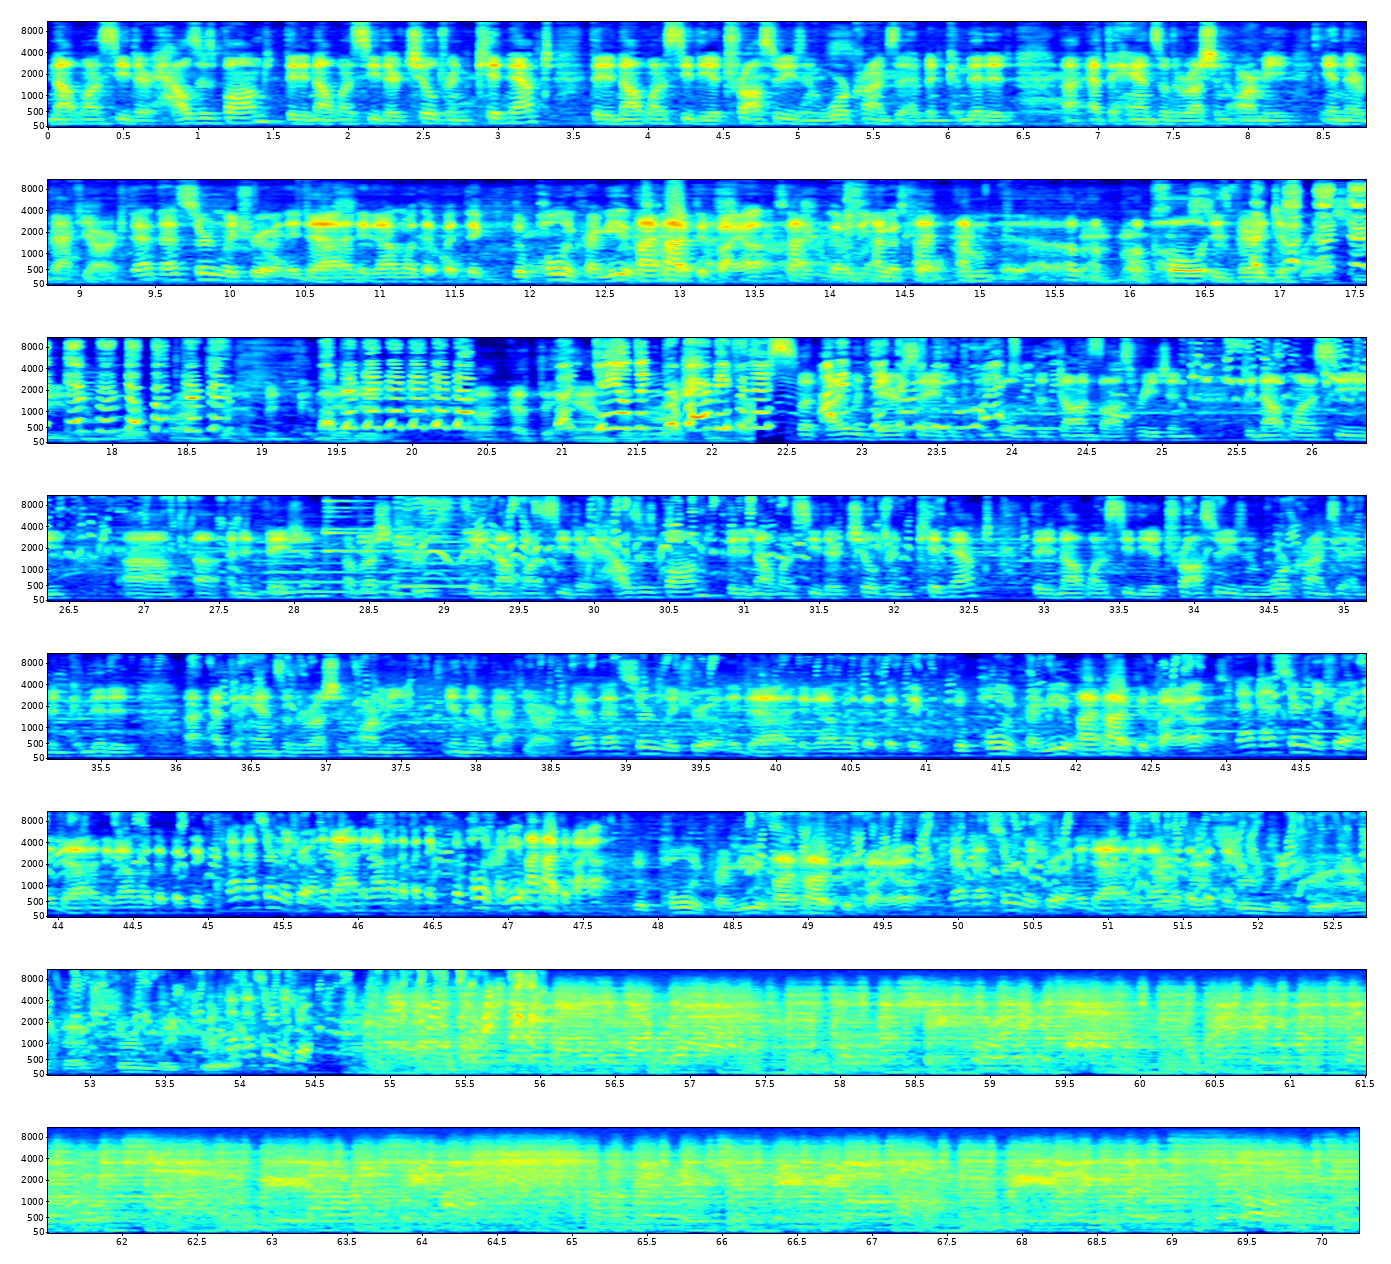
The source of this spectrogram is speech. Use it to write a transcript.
not want to see their houses bombed. They did not want to see their children kidnapped. They did not want to see the atrocities and war crimes that have been committed uh, at the hands of the Russian army in their backyard. That, that's certainly true, and they did, Yeah, not, I- they did not want that. But the, the poll in Crimea was I- I- conducted by us. I that was a I'm- U.S. poll. I'm- I'm- a, a- a poll is very different. Yale didn't prepare me for this. But I I, didn't would think dare there was say that people the who people of the believed Donbass region did not want to see um, uh, an invasion of Russian troops. They did not want to see their houses bombed. They did not want to see their children kidnapped. They did not want to see the atrocities and war crimes that have been committed uh, at the hands of the Russian army in their backyard. That, that's certainly true, and they did, Yeah, not, I- they did not want that. But the, the poll in Crimea was I- I- conducted by us. That, that's certainly true, and they did, they did not want that. But the, That, that's certainly true. They did, they did not want that, but the, the poll in Crimea was conducted by us. The poll in Crimea was conducted by us. that, that's certainly true, and they did, they did not want that. But the, certainly true. That, that's certainly true. That, that's certainly true. Mark Wild.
